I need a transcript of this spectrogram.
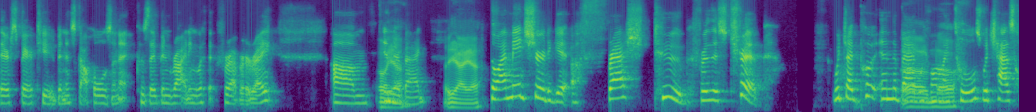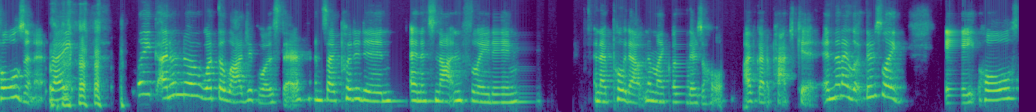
their spare tube and it's got holes in it because they've been riding with it forever, right? Um, Oh, in yeah. their bag. yeah yeah So I made sure to get a fresh tube for this trip, which I put in the bag Oh, with all no. my tools, which has holes in it, right? like I don't know what the logic was there. And so I put it in and it's not inflating. And I pull it out and I'm like, oh, there's a hole. I've got a patch kit. And then I look, there's like eight holes.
